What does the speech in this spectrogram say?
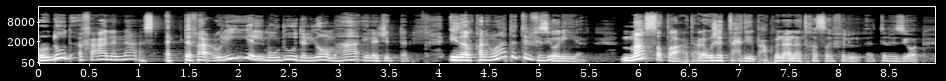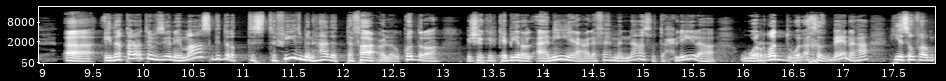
ردود أفعال الناس التفاعلية الموجودة اليوم هائلة جدا. إذا القنوات التلفزيونية ما استطاعت على وجه التحديد بحكم إن أنا تخصصي في التلفزيون إذا القنوات التلفزيونيه ما قدرت تستفيد من هذا التفاعل القدرة بشكل كبير الآنية على فهم الناس وتحليلها والرد والأخذ بينها هي سوف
